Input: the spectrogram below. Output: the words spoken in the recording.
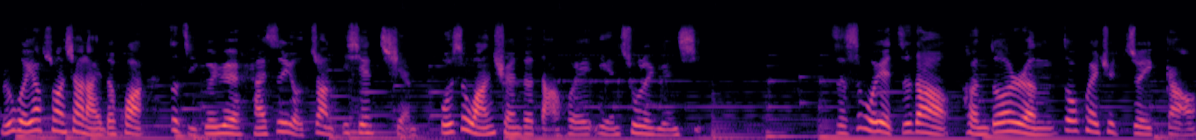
如果要算下来的话，这几个月还是有赚一些钱，不是完全的打回年初的原形。只是我也知道，很多人都会去追高。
